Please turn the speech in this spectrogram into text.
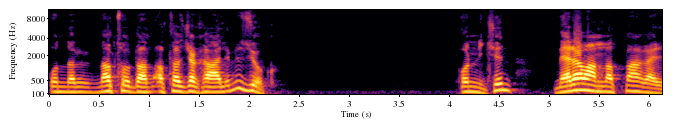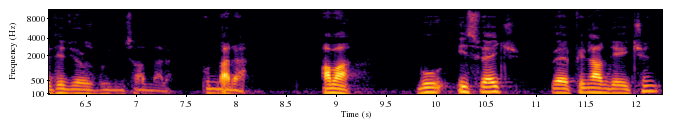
onları NATO'dan atacak halimiz yok. Onun için meram anlatmaya gayret ediyoruz bu insanlara, bunlara. Ama bu İsveç ve Finlandiya için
